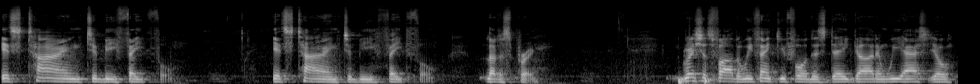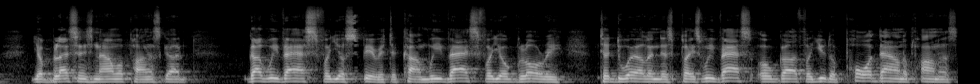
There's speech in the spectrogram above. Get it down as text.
it's time to be faithful. It's time to be faithful. Let us pray. Gracious Father, we thank you for this day, God, and we ask your, your blessings now upon us, God. God, we've asked for your spirit to come. We've asked for your glory to dwell in this place. We've asked, oh God, for you to pour down upon us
